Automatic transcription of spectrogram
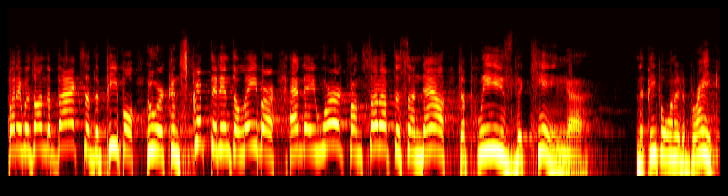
but it was on the backs of the people who were conscripted into labor, and they worked from sunup to sundown to please the king. And the people wanted to break.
